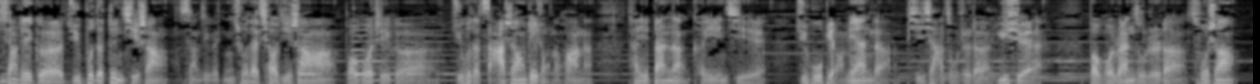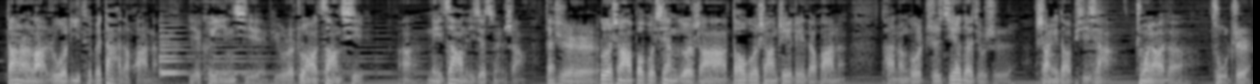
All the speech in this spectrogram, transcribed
像这个局部的钝器伤，像这个您说的敲击伤啊，包括这个局部的砸伤这种的话呢，它一般呢可以引起局部表面的皮下组织的淤血，包括软组织的挫伤。当然了，如果力特别大的话呢，也可以引起比如说重要脏器啊、内脏的一些损伤。但是割伤，包括线割伤啊、刀割伤这一类的话呢，它能够直接的就是伤及到皮下重要的组织。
